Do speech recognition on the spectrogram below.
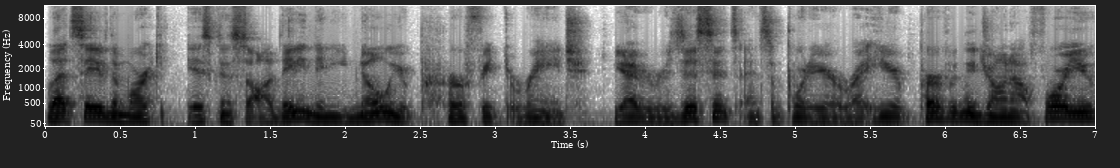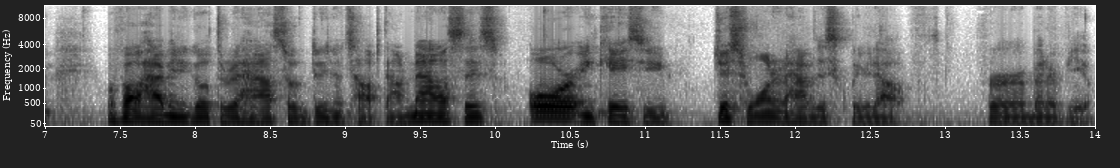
let's say if the market is consolidating, then you know your perfect range. You have your resistance and support area right here, perfectly drawn out for you without having to go through the hassle of doing the top-down analysis, or in case you just wanted to have this cleared out for a better view.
